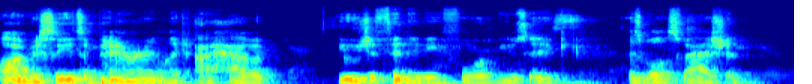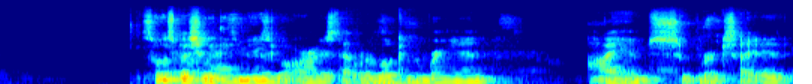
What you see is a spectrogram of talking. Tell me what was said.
obviously it's apparent like I have a huge affinity for music as well as fashion. So especially with these musical artists that we're looking to bring in, I am super excited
